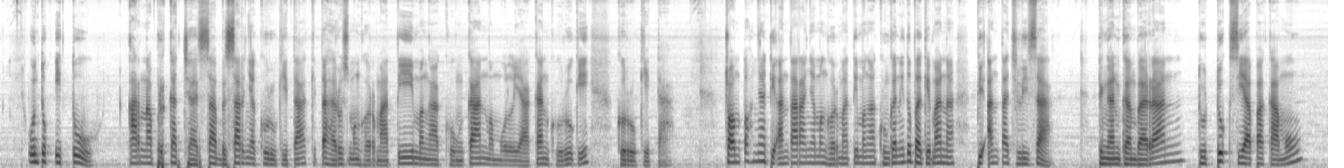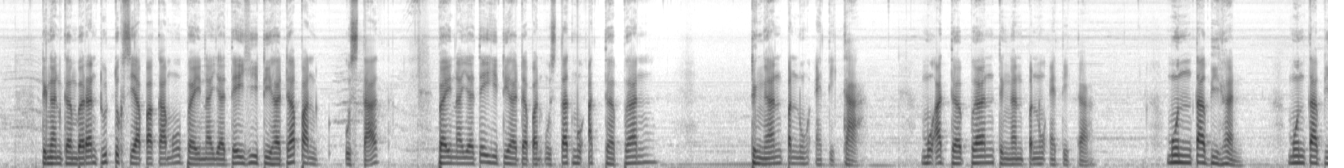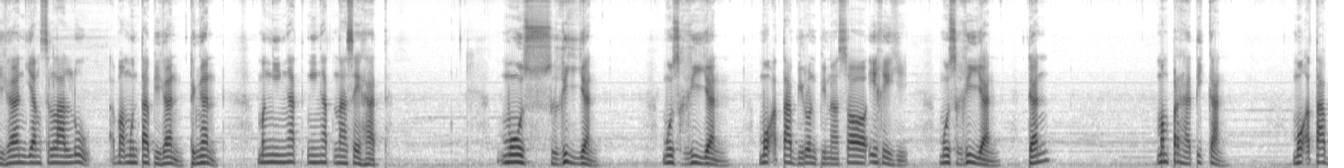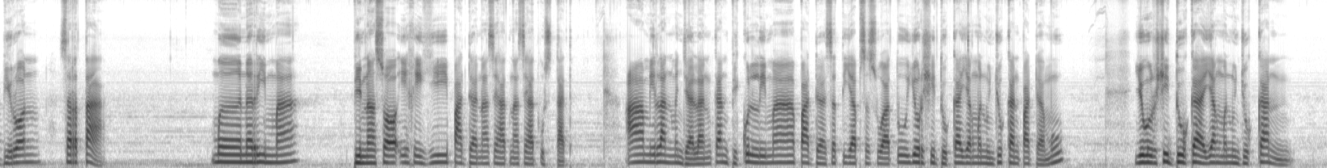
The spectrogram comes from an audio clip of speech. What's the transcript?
Untuk itu karena berkat jasa besarnya guru kita, kita harus menghormati, mengagungkan, memuliakan guru ki, guru kita. Contohnya di antaranya menghormati, mengagungkan itu bagaimana? Bi antajlisa dengan gambaran duduk siapa kamu, dengan gambaran duduk siapa kamu baina yadehi di hadapan ustadz, baina yadehi di hadapan ustadz muaddaban dengan penuh etika. Muadaban dengan penuh etika. Muntabihan. Muntabihan yang selalu muntabihan dengan mengingat-ingat nasihat. Musriyan. Musriyan. Mu'tabiron binaso irihi. Musriyan. Dan memperhatikan. Mu'tabiron serta menerima binaso ihihi pada nasihat-nasihat ustadz. Amilan menjalankan bikul lima pada setiap sesuatu yurshiduka yang menunjukkan padamu yurshiduka yang menunjukkan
